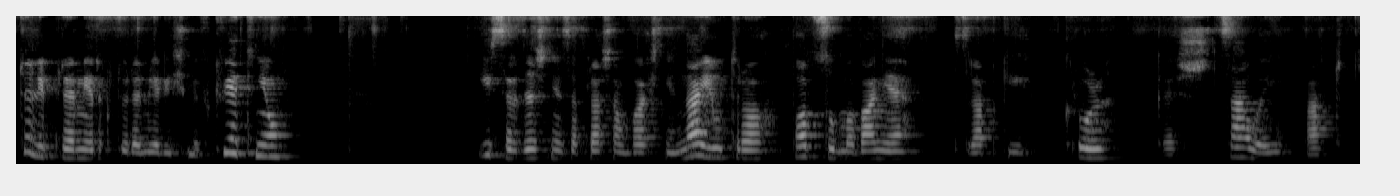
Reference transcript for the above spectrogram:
czyli premier, które mieliśmy w kwietniu. I serdecznie zapraszam właśnie na jutro podsumowanie zdrabki Król Cash całej paczki.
